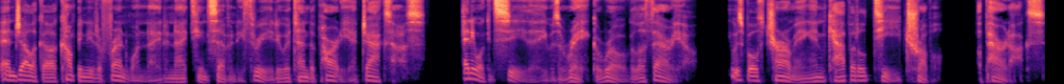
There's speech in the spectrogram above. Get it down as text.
Anjelica accompanied a friend one night in 1973 to attend a party at Jack's house. Anyone could see that he was a rake, a rogue, a Lothario. He was both charming and capital T trouble, a paradox.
